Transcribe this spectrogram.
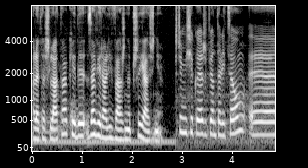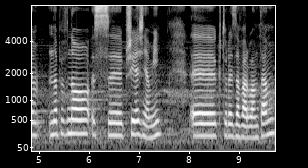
ale też lata, kiedy zawierali ważne przyjaźnie. Z czym mi się kojarzy piąte liceum? Na pewno z przyjaźniami, które zawarłam tam.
